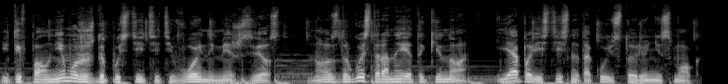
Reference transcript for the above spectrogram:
И ты вполне можешь допустить эти войны меж звезд. Но, с другой стороны, это кино. Я повестись на такую историю не смог.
